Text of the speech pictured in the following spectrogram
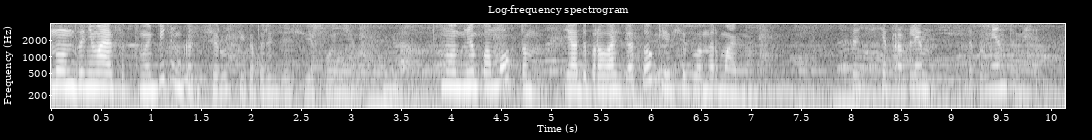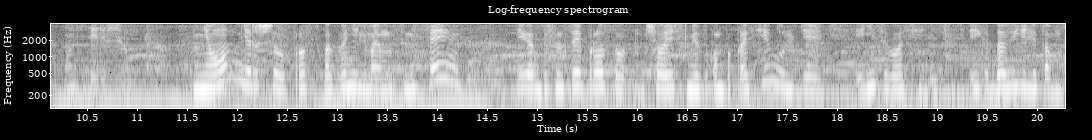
Но он занимается автомобилем, как и все русские, которые здесь, в Японии. Ну, он мне помог, там, я добралась до Токио, и все было нормально. То есть все проблемы с документами он тебе решил. Не он мне решил, просто позвонили моему сенсею, и как бы сенсей просто вот человеческим языком попросил у людей, и они согласились. И когда увидели там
